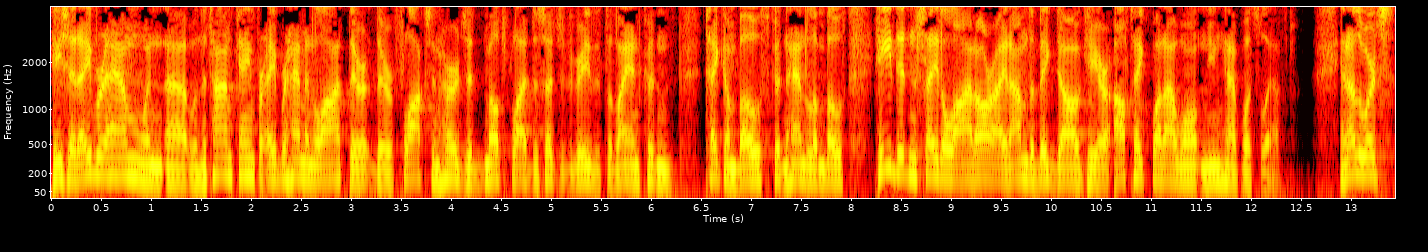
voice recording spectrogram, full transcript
He said Abraham, when uh, when the time came for Abraham and Lot, their their flocks and herds had multiplied to such a degree that the land couldn't take them both, couldn't handle them both. He didn't say to Lot, "All right, I'm the big dog here. I'll take what I want, and you can have what's left." In other words,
